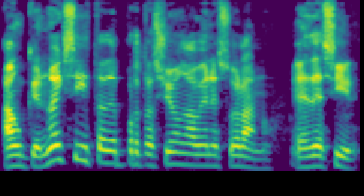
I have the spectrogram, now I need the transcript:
aunque no exista deportación a venezolanos, es decir,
